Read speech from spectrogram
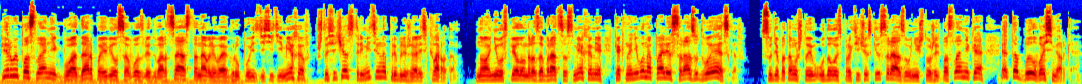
Первый посланник Буадар появился возле дворца, останавливая группу из десяти мехов, что сейчас стремительно приближались к воротам. Но не успел он разобраться с мехами, как на него напали сразу двое эсков. Судя по тому, что им удалось практически сразу уничтожить посланника, это был восьмерка.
